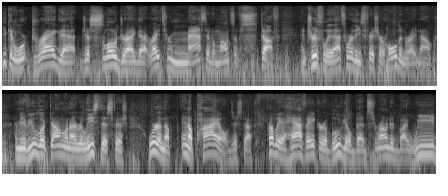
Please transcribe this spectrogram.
you can drag that, just slow drag that right through massive amounts of stuff. And truthfully, that's where these fish are holding right now. I mean, if you look down when I release this fish, we're in, the, in a pile, just a, probably a half acre of bluegill bed surrounded by weed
